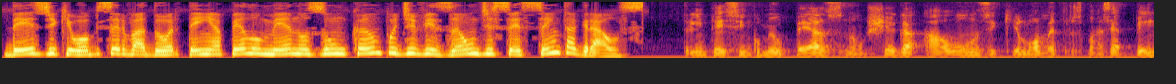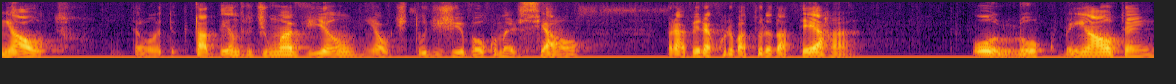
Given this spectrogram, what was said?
desde que o observador tenha pelo menos um campo de visão de 60 graus. 35 mil pés não chega a 11 quilômetros, mas é bem alto. Então eu tenho que estar dentro de um avião em altitude de voo comercial para ver a curvatura da Terra. Ô, louco, bem alto, hein?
